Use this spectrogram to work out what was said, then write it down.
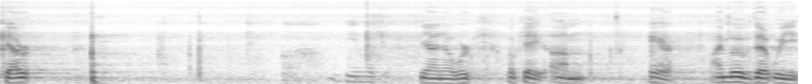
Okay, I- yeah, I know, we're, okay, um, Here. I move that we,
